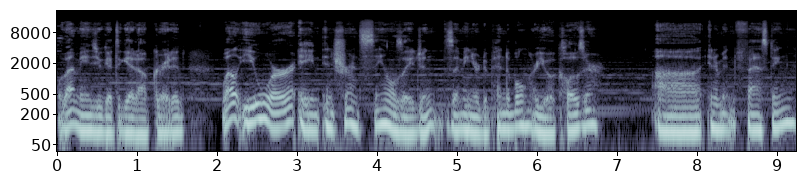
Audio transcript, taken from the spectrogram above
Well, that means you get to get upgraded. Well, you were an insurance sales agent. Does that mean you're dependable? Are you a closer? Uh, intermittent fasting,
